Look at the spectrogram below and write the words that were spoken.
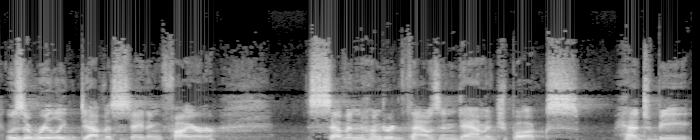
It was a really devastating fire. 700,000 damaged books had to be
